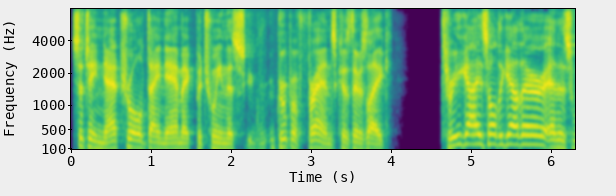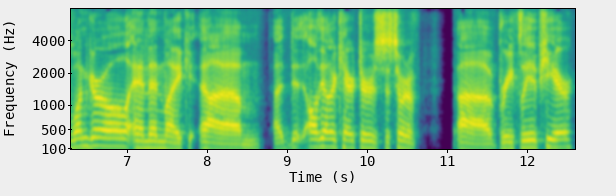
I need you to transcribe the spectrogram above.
such a natural dynamic between this group of friends because there's like three guys all together and this one girl and then like um uh, all the other characters just sort of uh briefly appear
